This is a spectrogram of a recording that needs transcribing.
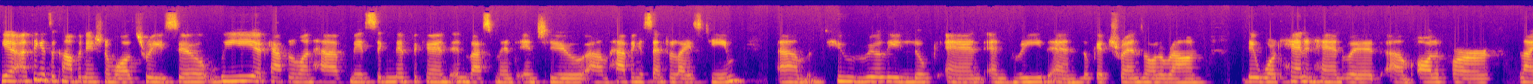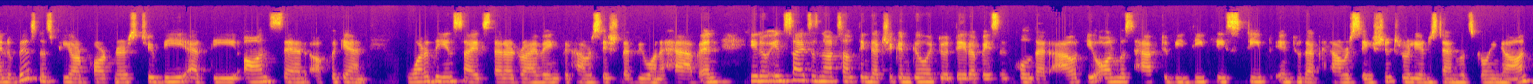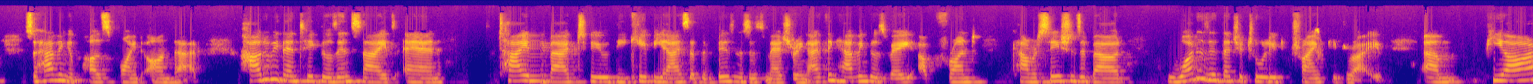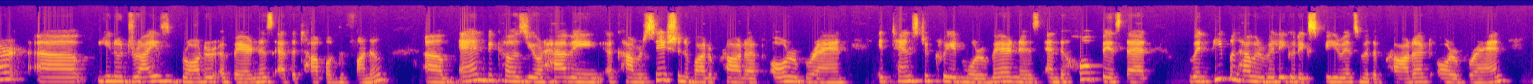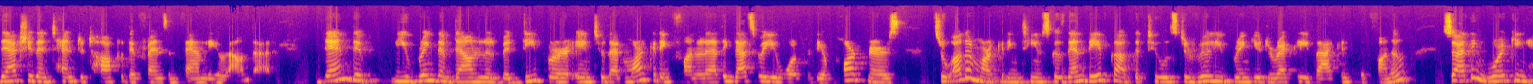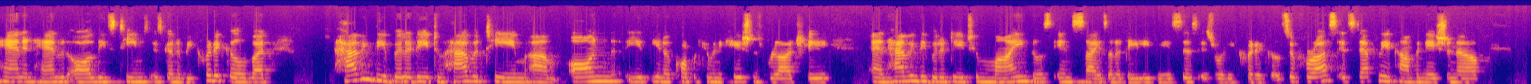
Yeah, I think it's a combination of all three. So we at Capital One have made significant investment into um, having a centralized team um, who really look and and breathe and look at trends all around. They work hand in hand with um, all of our line of business PR partners to be at the onset of again what are the insights that are driving the conversation that we want to have? And you know insights is not something that you can go into a database and pull that out. You almost have to be deeply steeped into that conversation to really understand what's going on. So having a pulse point on that. How do we then take those insights and tie it back to the kpis that the business is measuring? I think having those very upfront conversations about what is it that you're truly trying to drive um, PR, uh, you know, drives broader awareness at the top of the funnel. Um, and because you're having a conversation about a product or a brand, it tends to create more awareness. And the hope is that when people have a really good experience with a product or a brand, they actually then tend to talk to their friends and family around that. Then they, you bring them down a little bit deeper into that marketing funnel. And I think that's where you work with your partners through other marketing teams because then they've got the tools to really bring you directly back into the funnel. So I think working hand in hand with all these teams is going to be critical. But having the ability to have a team um, on you know corporate communications largely and having the ability to mine those insights on a daily basis is really critical. So for us, it's definitely a combination of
